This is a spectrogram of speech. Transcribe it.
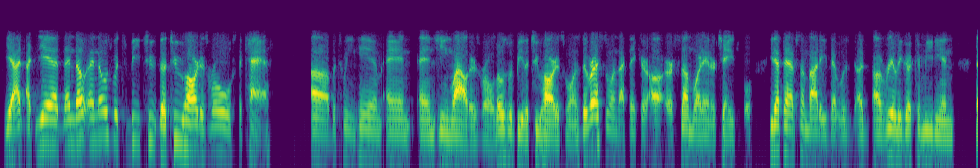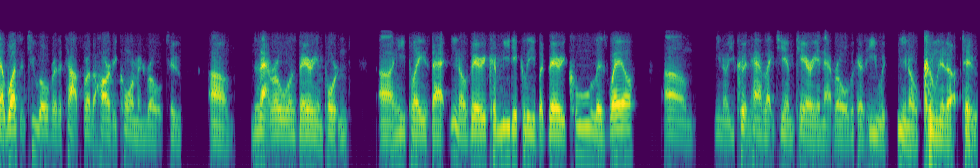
yeah, I, I, yeah, and those and those would be two the two hardest roles to cast. Uh, between him and and Gene Wilder's role, those would be the two hardest ones. The rest of the ones I think are are, are somewhat interchangeable. You'd have to have somebody that was a, a really good comedian that wasn't too over the top for the Harvey Korman role too. Um, that role was very important. Uh, he plays that, you know, very comedically but very cool as well. Um, you know, you couldn't have like Jim Carrey in that role because he would, you know, coon it up too.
